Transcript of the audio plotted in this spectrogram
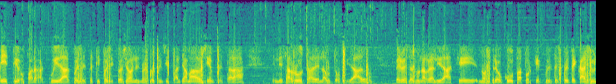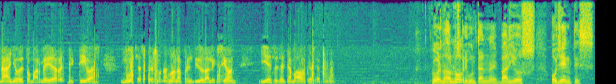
sitio para cuidar pues este tipo de situaciones. Nuestro principal llamado siempre estará en esa ruta del autocuidado pero esa es una realidad que nos preocupa porque pues después de casi un año de tomar medidas restrictivas, muchas personas no han aprendido la lección y ese es el llamado que hacemos. Gobernador, nos preguntan eh, varios oyentes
